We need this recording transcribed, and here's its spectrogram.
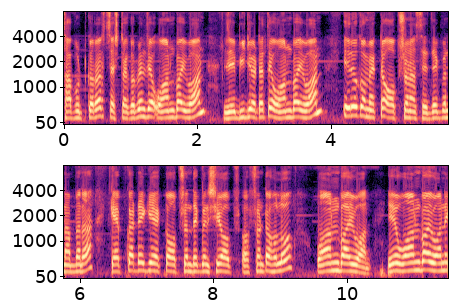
সাপোর্ট করার চেষ্টা করবেন যে ওয়ান বাই ওয়ান যে ভিডিওটাতে ওয়ান বাই ওয়ান এরকম একটা অপশন আছে। দেখবেন আপনারা ক্যাপকাটে গিয়ে একটা অপশন দেখবেন সেই অপশনটা হলো ওয়ান বাই ওয়ান এই ওয়ান বাই ওয়ানে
